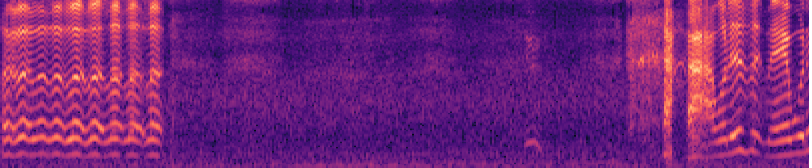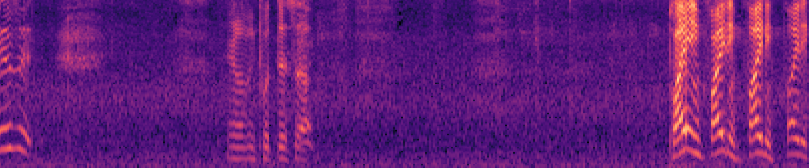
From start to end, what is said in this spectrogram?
Look, look, look, look, look, look, look, look. Dude. what is it, man? What is it? Here, let me put this up. Playing, fighting, fighting, fighting.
